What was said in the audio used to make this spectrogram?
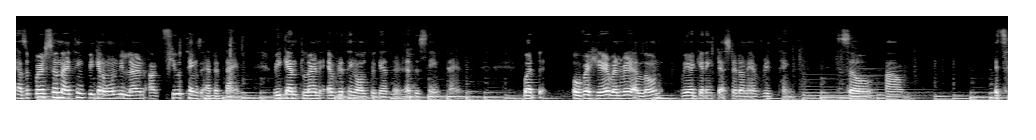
as a person, I think we can only learn a few things at a time. We can't learn everything all together at the same time. But over here, when we're alone, we are getting tested on everything. So um, it's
